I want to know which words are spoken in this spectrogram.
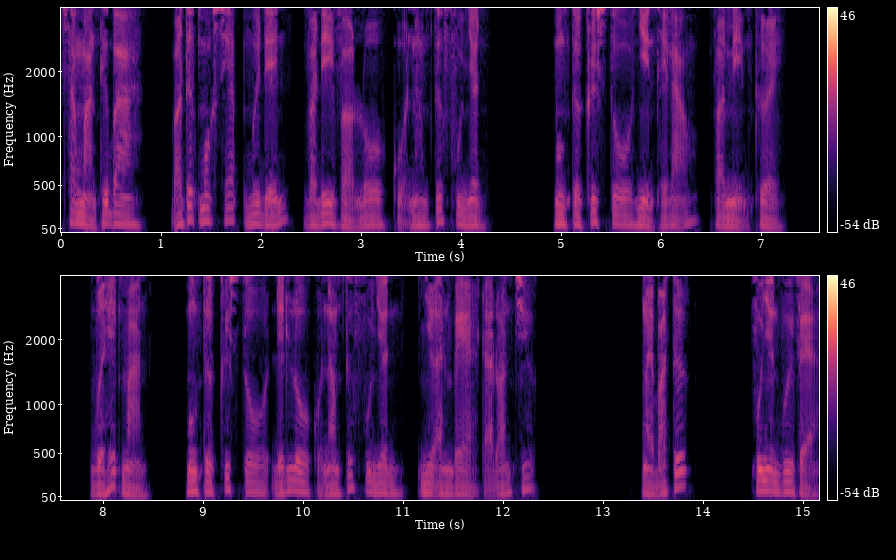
Sang màn thứ ba, bá tước móc xếp mới đến và đi vào lô của nam tước phu nhân. Monte Cristo nhìn thấy lão và mỉm cười. Vừa hết màn, Monte Cristo đến lô của nam tước phu nhân như anh bè đã đoán trước. Ngài bá tước, phu nhân vui vẻ,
